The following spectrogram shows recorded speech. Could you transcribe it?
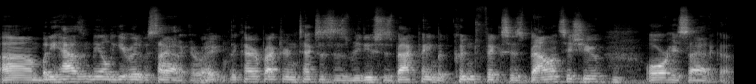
Um, but he hasn't been able to get rid of his sciatica, right? The chiropractor in Texas has reduced his back pain but couldn't fix his balance issue or his sciatica.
